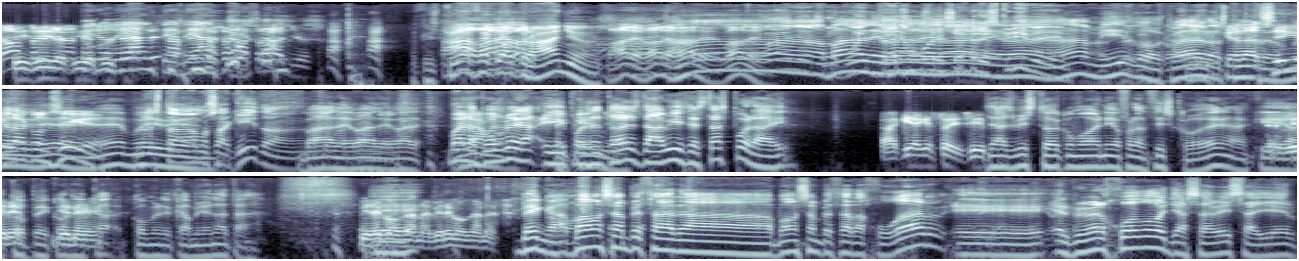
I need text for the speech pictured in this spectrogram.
No, Sí, pero sí, yo sí. Pero de antes, de antes. cuatro años. Que estuvo hace cuatro años. Vale, vale, vale, vale. Ah, vale, vale, vale, prescribe. vale. Ah, amigo, cuatro claro, años. Que la sigue, la bien, consigue. eh, muy no bien. estábamos aquí. tan- Vale, vale, vale. Bueno, Éramos pues venga, y pues entonces, David, ¿estás por ahí? Aquí, aquí estoy, sí. Ya has visto cómo ha venido Francisco, ¿eh? Aquí Eh, a tope con, el, viene. con el camionata. Viene con Eh, ganas, viene con ganas. Venga, vamos a empezar a vamos a empezar a jugar. Eh, el primer juego, ya sabéis, ayer-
